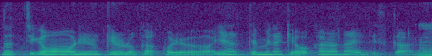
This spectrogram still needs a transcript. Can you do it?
どっちが守り抜けるのかこれはやってみなきゃ分からないですからね、うん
